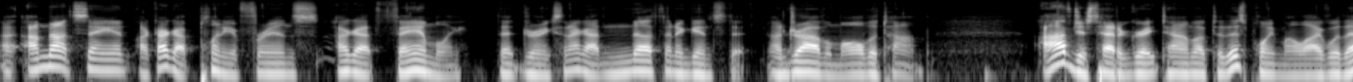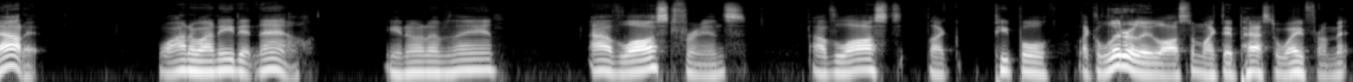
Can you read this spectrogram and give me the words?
I, I'm not saying like I got plenty of friends, I got family that drinks, and I got nothing against it. I drive them all the time. I've just had a great time up to this point in my life without it. Why do I need it now? You know what I'm saying? I've lost friends. I've lost like people, like literally lost them, like they passed away from it.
